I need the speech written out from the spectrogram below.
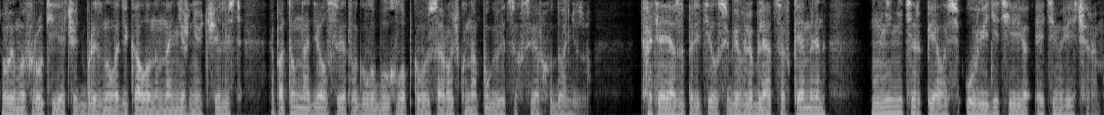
Вымыв руки, я чуть брызнул одеколоном на нижнюю челюсть, а потом надел светло-голубую хлопковую сорочку на пуговицах сверху донизу. Хотя я запретил себе влюбляться в Кэмерин, мне не терпелось увидеть ее этим вечером.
